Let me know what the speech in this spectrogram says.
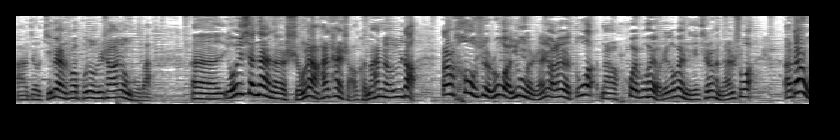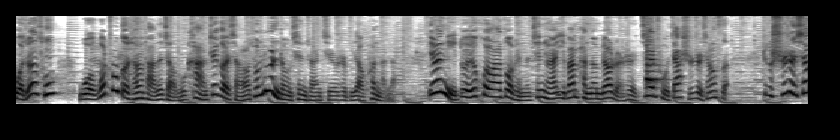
啊？就即便说不用于商业用途吧，呃，由于现在呢使用量还太少，可能还没有遇到，但是后续如果用的人越来越多，那会不会有这个问题？其实很难说啊。但是我觉得从我国著作权法的角度看，这个想要去论证侵权其实是比较困难的，因为你对于绘画作品的侵权，一般判断标准是接触加实质相似。这个实质相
